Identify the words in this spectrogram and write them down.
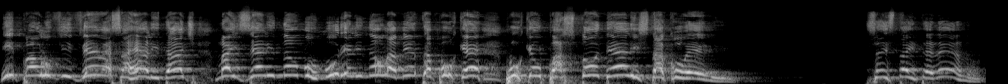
E Paulo viveu essa realidade, mas ele não murmura, ele não lamenta, por quê? Porque o pastor dele está com ele. Você está entendendo?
